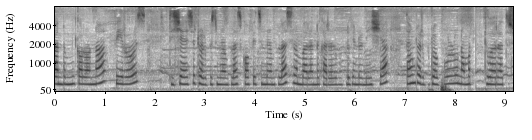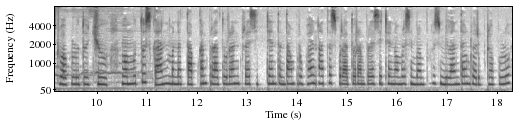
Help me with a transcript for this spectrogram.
pandemi corona virus di CSC 2019 COVID-19 Lembaran Negara Republik Indonesia tahun 2020 nomor 227 memutuskan menetapkan peraturan presiden tentang perubahan atas peraturan presiden nomor 99 tahun 2020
